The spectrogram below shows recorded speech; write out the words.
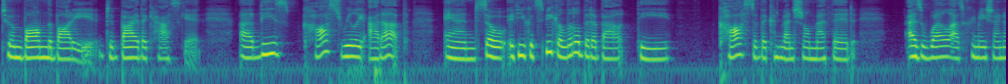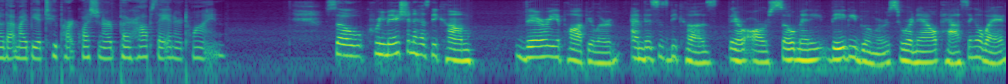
to embalm the body, to buy the casket. Uh, these costs really add up. And so, if you could speak a little bit about the cost of the conventional method as well as cremation, I know that might be a two part question, or perhaps they intertwine. So, cremation has become very popular, and this is because there are so many baby boomers who are now passing away,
